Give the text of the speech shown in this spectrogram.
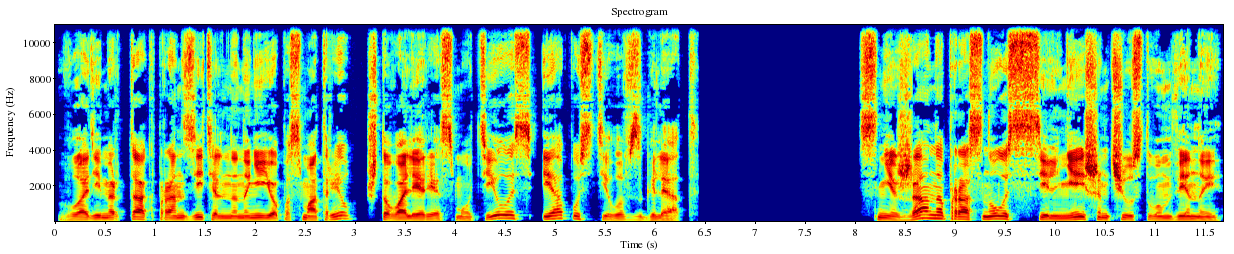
Владимир так пронзительно на нее посмотрел, что Валерия смутилась и опустила взгляд. Снежана проснулась с сильнейшим чувством вины.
